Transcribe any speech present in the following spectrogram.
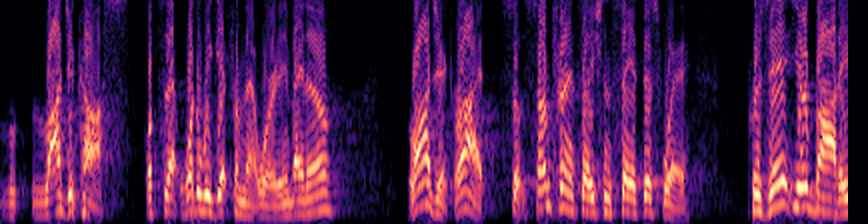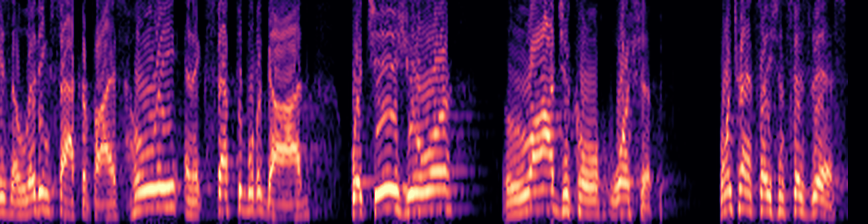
logikos. What's that? What do we get from that word? Anybody know? Logic, right. So some translations say it this way Present your bodies a living sacrifice, holy and acceptable to God, which is your logical worship. One translation says this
